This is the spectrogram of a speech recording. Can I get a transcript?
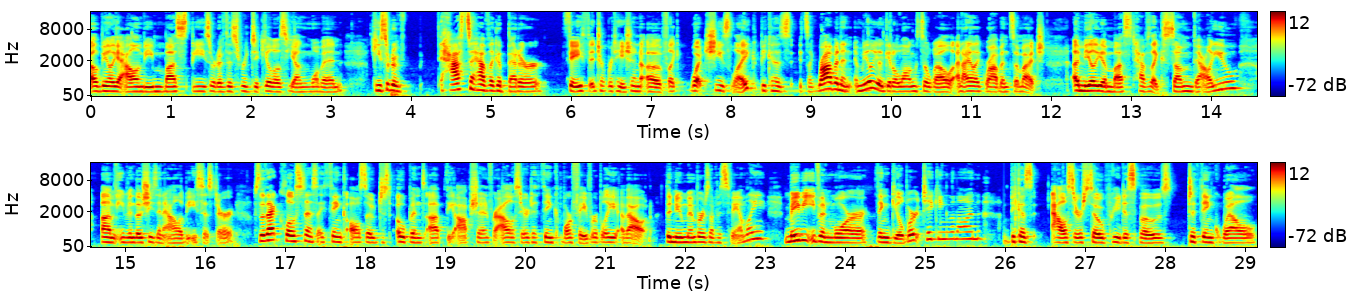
Amelia Allenby must be sort of this ridiculous young woman, he sort of has to have like a better faith interpretation of like what she's like because it's like Robin and Amelia get along so well and I like Robin so much. Amelia must have like some value um, even though she's an Allenby sister. So that closeness, I think, also just opens up the option for Alistair to think more favorably about the new members of his family, maybe even more than Gilbert taking them on, because Alistair's so predisposed to think well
